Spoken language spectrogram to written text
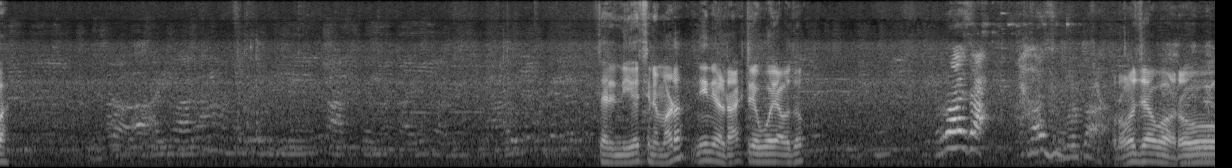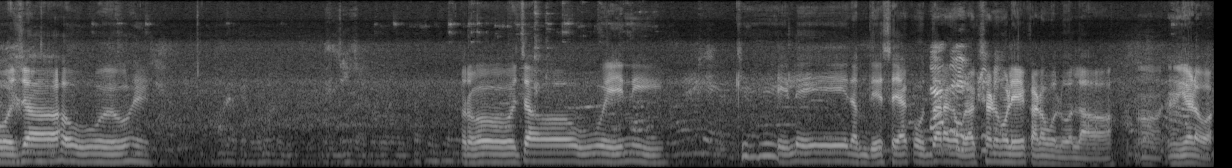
ಸರಿ ನೀ ಯೋಚನೆ ಮಾಡು. ನೀನು ಹೇಳಿ ರಾಷ್ಟ್ರೀಯ ಹೂವು ಯಾವುದು? ರೋಜಾ. ರೋಜಾವ ರೋಜಾ ಹೂವೆ. ರೋಜಾ ಹೂವೇನಿ ಕೇಳೆ ನಮ್ಮ ದೇಶ ಯಾಕೆ ಉದ್ಧಾರ ಆಗೋ ಲಕ್ಷಣಗಳೇ ಕಾಣವಲ್ವಲ್ಲ? ಹಾಂ ಹೇಳವ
